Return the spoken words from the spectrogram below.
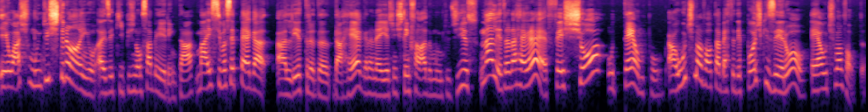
Eu acho muito estranho as equipes não saberem, tá? Mas se você pega a letra da, da regra, né? E a gente tem falado muito disso, na letra da regra é: fechou o tempo, a última volta aberta depois que zerou é a última volta.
